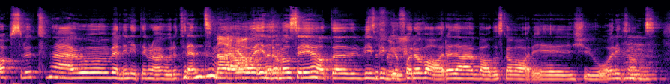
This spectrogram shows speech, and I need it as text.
absolutt. Jeg er jo veldig lite glad i ordet trend. Må jeg ja. innrømme å si. At eh, vi bygger for å vare. Det er jo hva det skal vare i 20 år, ikke sant. Mm.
